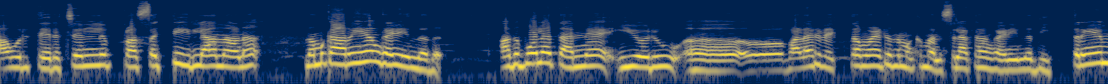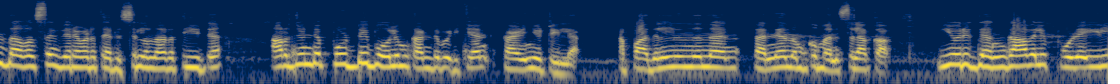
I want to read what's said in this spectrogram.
ആ ഒരു തെരച്ചിലിന് പ്രസക്തി ഇല്ല എന്നാണ് നമുക്ക് അറിയാൻ കഴിയുന്നത്. അതുപോലെ തന്നെ ഈ ഒരു വളരെ വ്യക്തമായിട്ട് നമുക്ക് മനസ്സിലാക്കാൻ കഴിയുന്നത് ഇത്രയും ദിവസം ഇവരവിടെ തെരച്ചിൽ നടത്തിയിട്ട് അർജുന്റെ പൊടി പോലും കണ്ടുപിടിക്കാൻ കഴിഞ്ഞിട്ടില്ല. അപ്പൊ അതിൽ നിന്ന് തന്നെ നമുക്ക് മനസ്സിലാക്കാം. ഈ ഒരു ഗംഗാവലി പുഴയിൽ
